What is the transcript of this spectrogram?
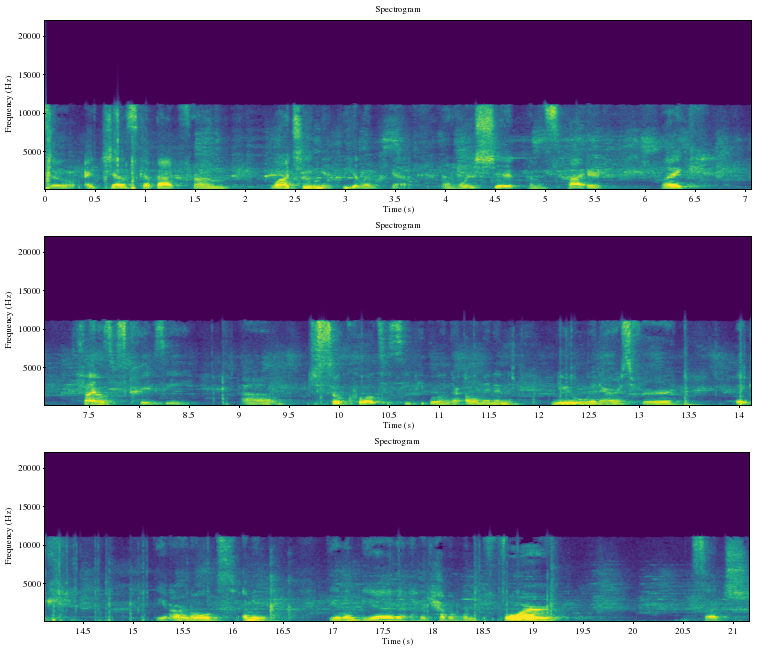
So I just got back from watching the Olympia, and holy shit, I'm inspired. Like, finals was crazy. Um, just so cool to see people in their element and new winners for like the Arnold. I mean, the Olympia that like haven't won before and such.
